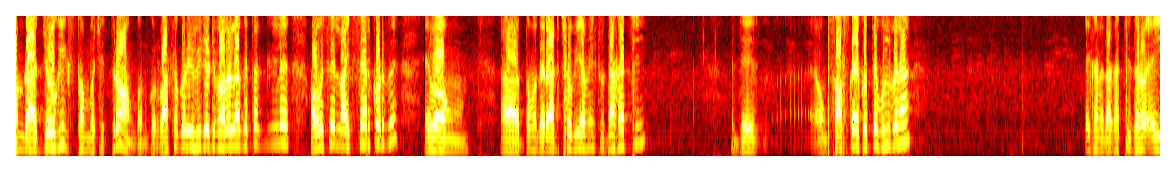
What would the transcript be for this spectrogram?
আমরা যৌগিক স্তম্ভচিত্র অঙ্কন করব। আশা করি ভিডিওটি ভালো লাগে থাকলে অবশ্যই লাইক শেয়ার করবে এবং তোমাদের আর ছবি আমি একটু দেখাচ্ছি। যে, এবং সাবস্ক্রাইব করতে ভুলবে না। এখানে দেখাচ্ছি, ধরো এই,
